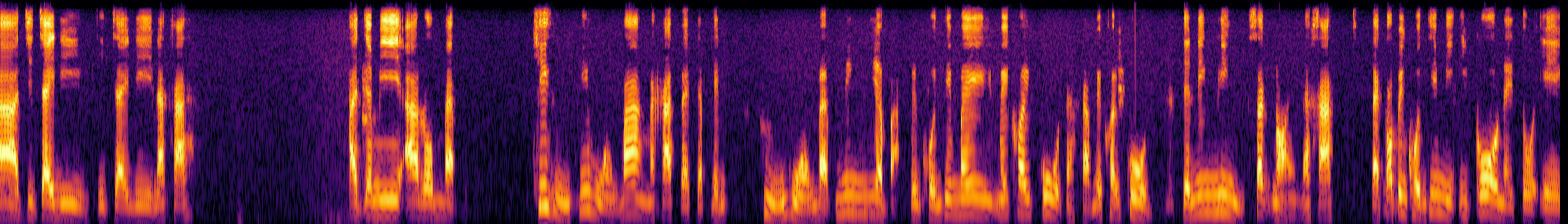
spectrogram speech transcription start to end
อ่าจิตใจดีจิตใจดีนะคะ อาจจะมีอารมณ์แบบ ขี้หึงขี้หวงบ้างนะคะ แต่จะเป็นหึงหวงแบบนิ่งเงียบอะเป็นคนที่ไม่ไม่ค่อยพูดนะคะ ไม่ค่อยพูด จะนิ่งๆสักหน่อยนะคะ แต่ก็เป็นคนที่มีอีโก้ในตัวเอง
